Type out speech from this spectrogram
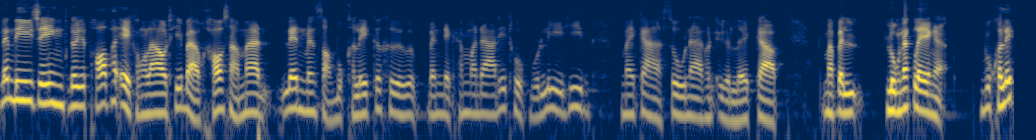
เล่นดีจริง โดยเฉพาะพระเอกของเราที่แบบเขาสามารถเล่นเป็น 2 บุคลิก ก็คือเป็นเด็กธรรมดาที่ถูกบูลลี่ที่ไม่กล้าสู้นาคนอื่นเลยกับ มาเป็นลุงนักเลงอะ่ะบุคลิก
